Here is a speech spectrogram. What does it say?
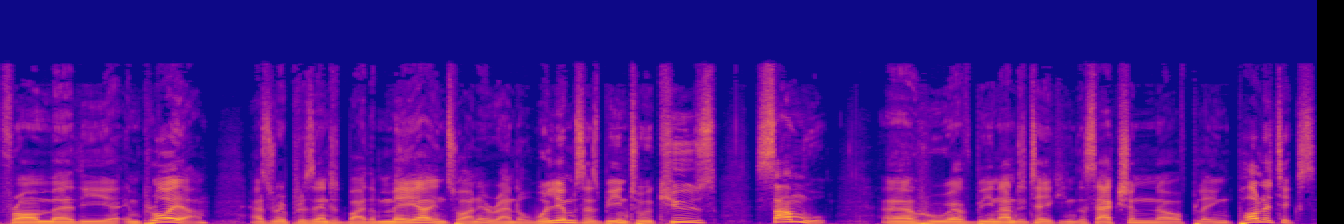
from uh, the employer, as represented by the mayor in Tshwane, Randall Williams, has been to accuse SAMWU, uh, who have been undertaking this action of playing politics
